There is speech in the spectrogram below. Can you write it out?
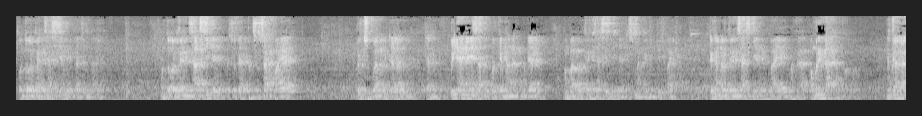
Untuk organisasi yang kita cintai. Untuk organisasi yang sudah bersusah payah berjuang di dalamnya. Dan pilihannya satu, bagaimana kemudian membawa organisasi menjadi semakin lebih baik. Dengan organisasi yang baik, maka pemerintah negara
